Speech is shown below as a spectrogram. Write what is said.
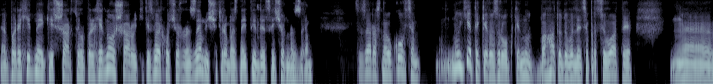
е, перехідний якийсь шар цього перехідного шару, тільки зверху чорнозем, і ще треба знайти, де цей чорнозем. Це зараз науковцям ну, є такі розробки, ну, багато доведеться працювати, е,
